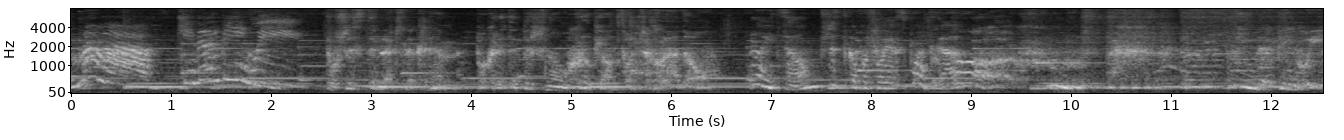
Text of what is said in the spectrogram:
Mama! Kinder Pingui! Puszysty mleczny krem, pokryty pyszną, chrupiącą czekoladą. No i co? Wszystko poszło jak z płatka. Kinder Pingui,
